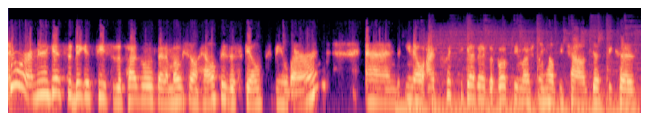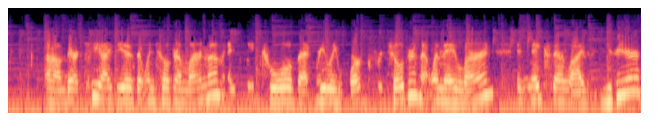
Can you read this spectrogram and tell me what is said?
Sure. I mean, I guess the biggest piece of the puzzle is that emotional health is a skill to be learned. And, you know, I put together the book, The Emotionally Healthy Child, just because um, there are key ideas that when children learn them and key tools that really work for children that when they learn, it makes their lives easier.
